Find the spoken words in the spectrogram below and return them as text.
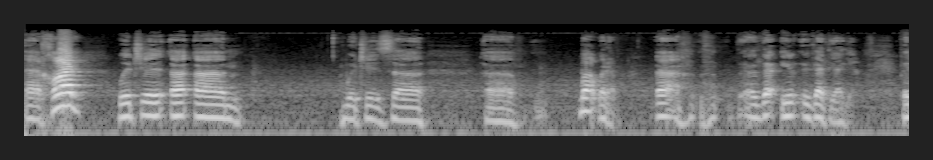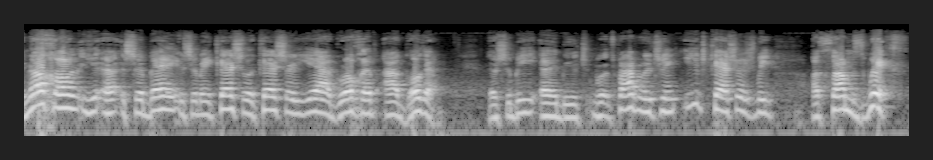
Echad, which is, uh, um, which is, uh, uh, well, whatever. Uh, uh that, you, you got the idea. V'nochon uh, shebei kesher lekesher yeah grochev agodel. There should be a, it's probably between each kesher should be a thumb's width.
